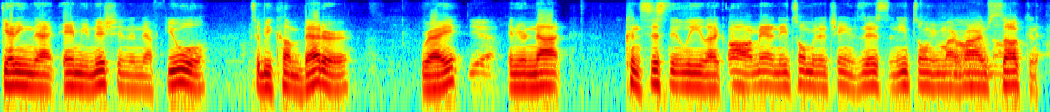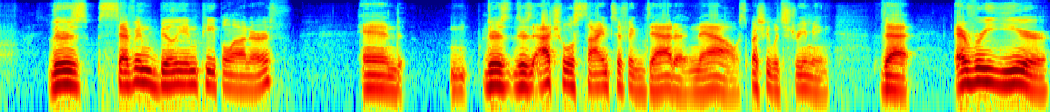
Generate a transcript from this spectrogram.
getting that ammunition and that fuel to become better, right? Yeah. And you're not consistently like, oh man, they told me to change this, and he told me my No, rhyme no. sucked. And there's seven billion people on Earth, and there's there's actual scientific data now, especially with streaming, that every year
